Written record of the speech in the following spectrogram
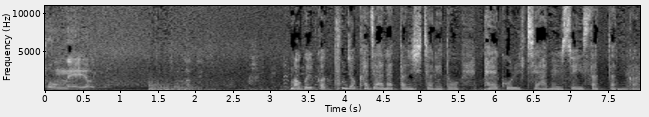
동네예요 여기가. 먹을 것 풍족하지 않았던 시절에도 배 골치 않을 수 있었던 건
